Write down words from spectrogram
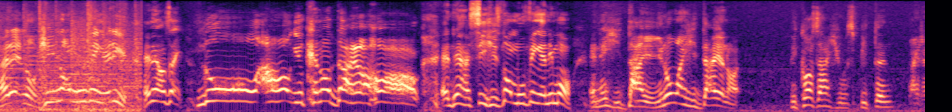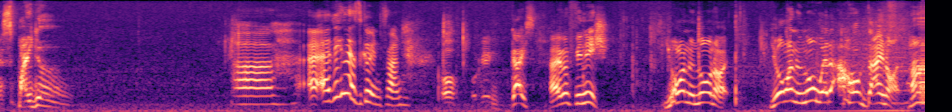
Like that, no, he not moving already. And then I was like, no, Ahok, you cannot die, Ahok. And then I see he's not moving anymore. And then he died. You know why he died or not? Because uh, he was bitten by the spider. Uh, I, I think let's go in front. Oh, okay. Guys, I haven't finished. You want to know or not? You want to know whether Ahok died or not? Huh?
